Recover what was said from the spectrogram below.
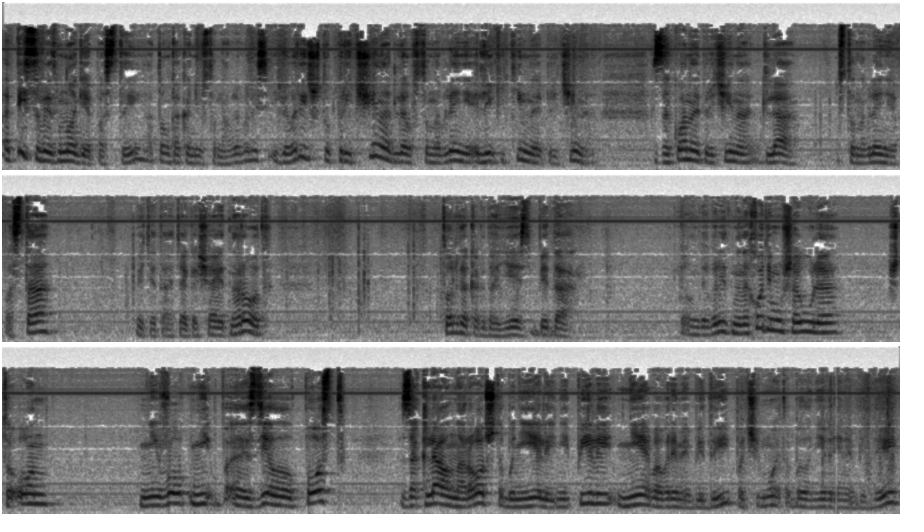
описывает многие посты, о том, как они устанавливались, и говорит, что причина для установления, легитимная причина, законная причина для установления поста, ведь это отягощает народ, только когда есть беда. И он говорит, мы находим у Шауля, что он не, во, не э, сделал пост, заклял народ, чтобы не ели и не пили не во время беды. Почему это было не время беды?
